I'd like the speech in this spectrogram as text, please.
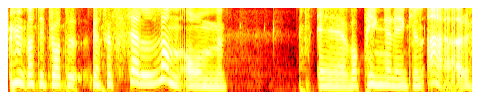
att vi pratar ganska sällan om eh, vad pengar egentligen är.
